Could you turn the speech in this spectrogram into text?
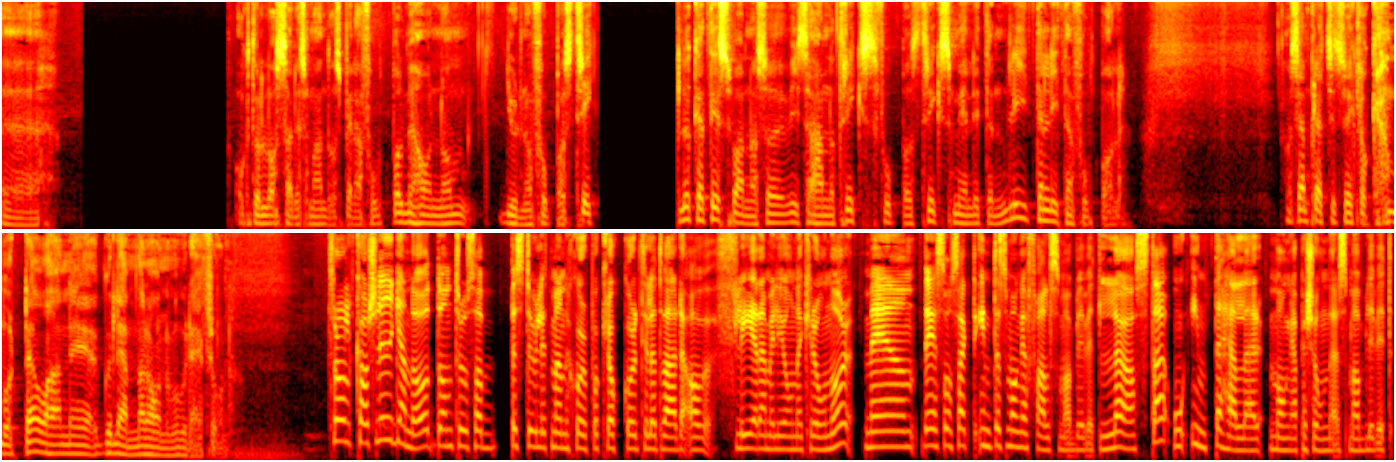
Eh, och då låtsades man då spela fotboll med honom, gjorde någon fotbollstrick. Look at this one, och så visade han något tricks, fotbollstricks med en liten, liten, liten fotboll. Och sen plötsligt så är klockan borta och han eh, lämnar honom och går därifrån. Trollkarsligan då, de tros ha bestulit människor på klockor till ett värde av flera miljoner kronor. Men det är som sagt inte så många fall som har blivit lösta och inte heller många personer som har blivit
